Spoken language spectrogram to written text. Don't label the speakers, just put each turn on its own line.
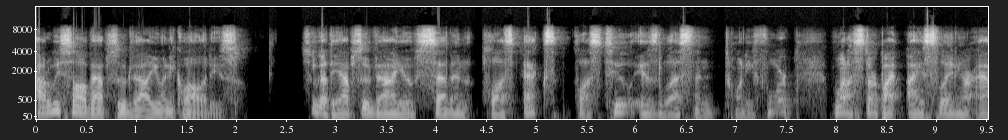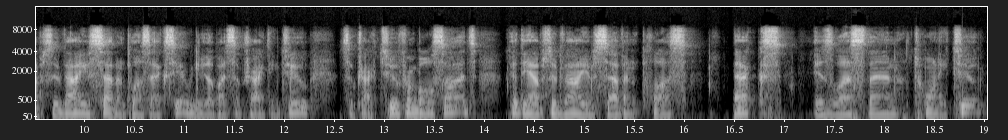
How do we solve absolute value inequalities? So we've got the absolute value of 7 plus x plus 2 is less than 24. We want to start by isolating our absolute value, 7 plus x here. We can do that by subtracting 2. Subtract 2 from both sides. We get the absolute value of 7 plus x is less than 22.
